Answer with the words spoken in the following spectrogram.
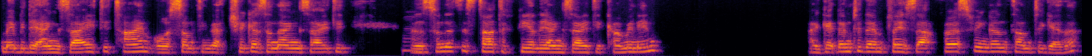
maybe the anxiety time or something that triggers an anxiety. Mm. And as soon as they start to feel the anxiety coming in, I get them to then place that first finger and thumb together.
